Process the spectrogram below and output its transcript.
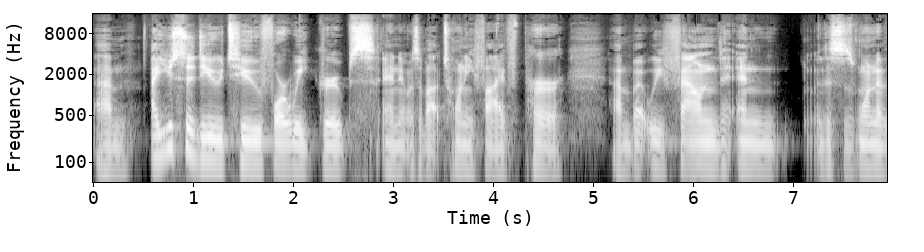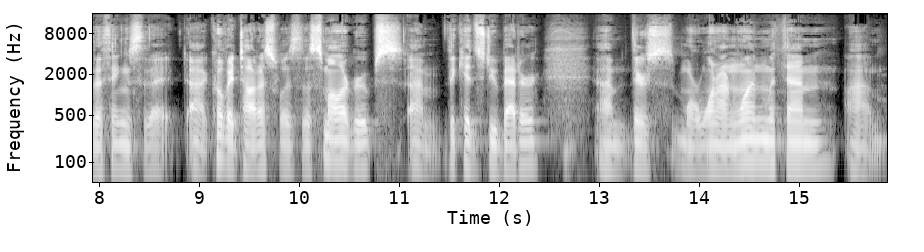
Um, I used to do two four week groups and it was about 25 per. Um, but we found, and this is one of the things that uh, COVID taught us was the smaller groups, um, the kids do better. Um, there's more one on one with them, um,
